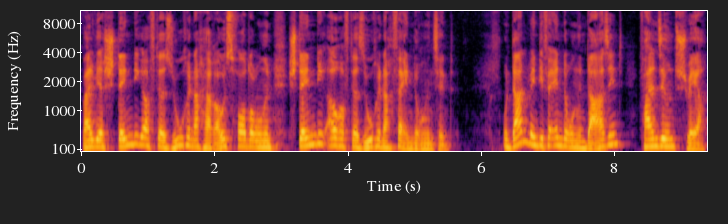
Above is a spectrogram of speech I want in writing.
weil wir ständig auf der Suche nach Herausforderungen, ständig auch auf der Suche nach Veränderungen sind. Und dann, wenn die Veränderungen da sind, fallen sie uns schwer.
